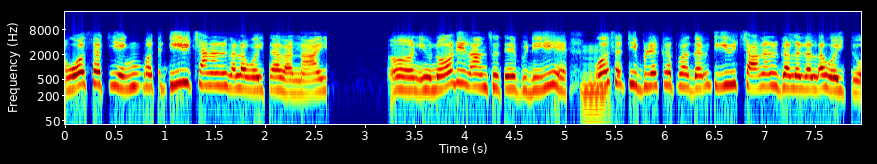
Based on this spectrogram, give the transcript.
ಹೋದ್ ಸತಿ ಹೆಂಗ್ ಮತ್ತೆ ಟಿವಿ ಚಾನೆಲ್ಗೆಲ್ಲ ಹೋಯ್ತಲ್ಲ ನಾಯಿ? ಆ, ನೀವ್ ನೋಡಿಲ್ಲ ಅನ್ಸುತ್ತೆ ಬಿಡಿ. ಹೋದ್ ಸತಿ ಬ್ರೇಕಪ್ ಆದಾಗ ಟಿವಿ ಚಾನೆಲ್ಗಳಿಗೆಲ್ಲ ಹೋಯ್ತು.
